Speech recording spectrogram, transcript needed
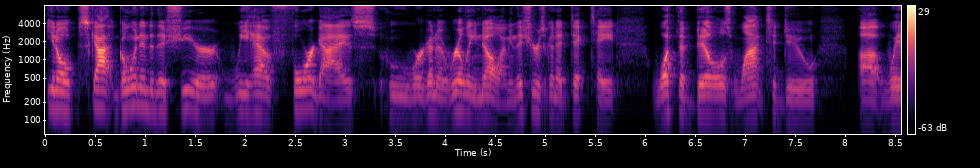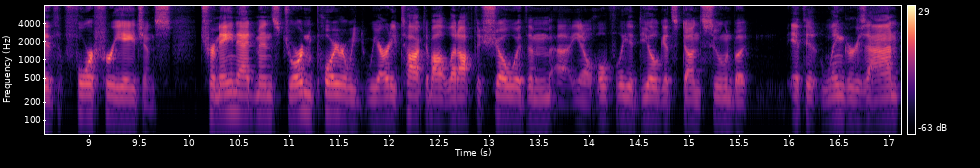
you know, Scott, going into this year, we have four guys who we're going to really know. I mean, this year is going to dictate what the Bills want to do uh, with four free agents. Tremaine Edmunds, Jordan Poyer, we, we already talked about, let off the show with him. Uh, you know, hopefully a deal gets done soon, but if it lingers on,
